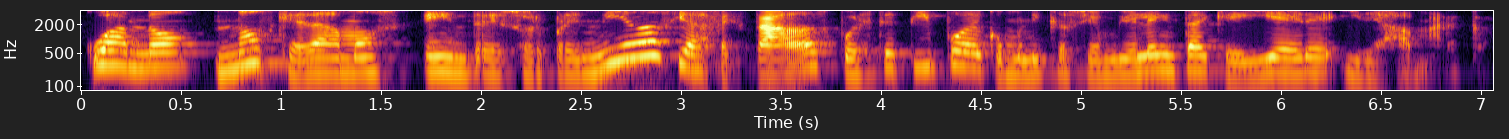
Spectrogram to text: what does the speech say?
cuando nos quedamos entre sorprendidas y afectadas por este tipo de comunicación violenta que hiere y deja marca.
